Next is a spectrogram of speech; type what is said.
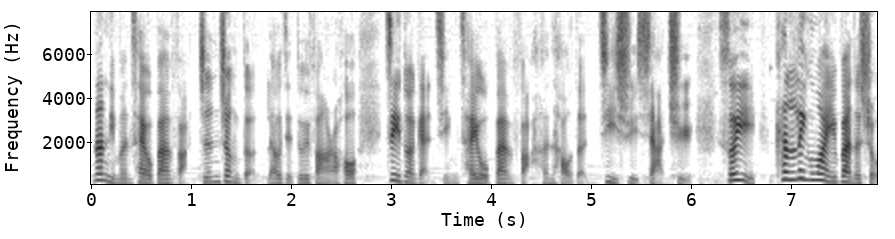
那你们才有办法真正的了解对方，然后这段感情才有办法很好的继续下去。所以看另外一半的手。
